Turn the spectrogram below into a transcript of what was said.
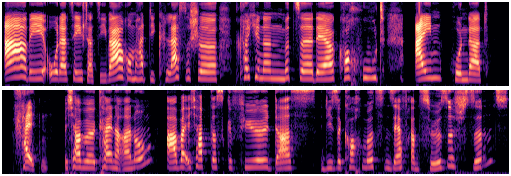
A, B oder C, Schatzi. Warum hat die klassische Köchinnenmütze, der Kochhut 100 Falten? Ich habe keine Ahnung, aber ich habe das Gefühl, dass diese Kochmützen sehr französisch sind.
